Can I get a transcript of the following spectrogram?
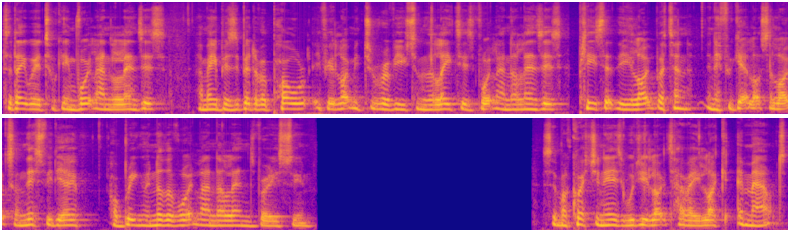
Today we're talking Voigtlander lenses and maybe as a bit of a poll, if you'd like me to review some of the latest Voigtlander lenses, please hit the like button and if we get lots of likes on this video, I'll bring you another Voigtlander lens very soon. So my question is, would you like to have a Leica M mount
